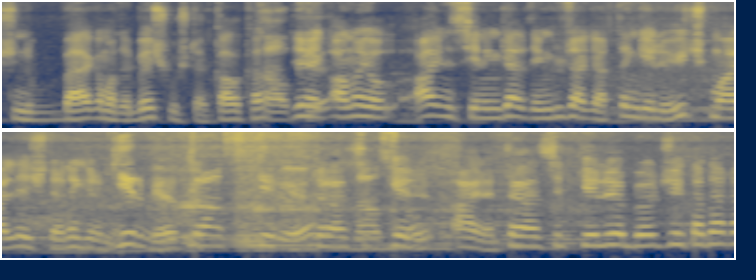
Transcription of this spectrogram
Şimdi Bergama'da 5.30'da kalkar. Kalkıyor. Direkt ana yol aynı senin geldiğin güzergahtan geliyor. Hiç mahalle işlerine girmiyor. Girmiyor. Transit geliyor. Transit geliyor. Aynen transit geliyor bölgeye kadar.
